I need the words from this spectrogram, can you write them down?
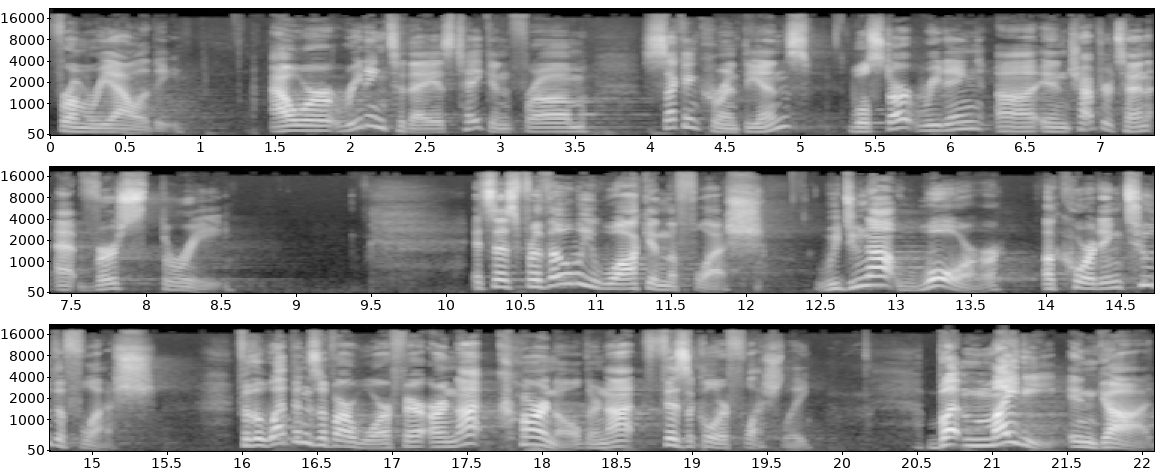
from reality. Our reading today is taken from Second Corinthians. We'll start reading uh, in chapter 10 at verse 3. It says, For though we walk in the flesh, we do not war according to the flesh. For the weapons of our warfare are not carnal, they're not physical or fleshly, but mighty in God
